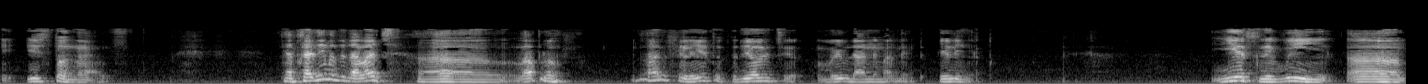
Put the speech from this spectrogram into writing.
и, и что нравится. Необходимо задавать э, вопрос, нравится ли это, что делаете вы в данный момент или нет. Если вы э,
